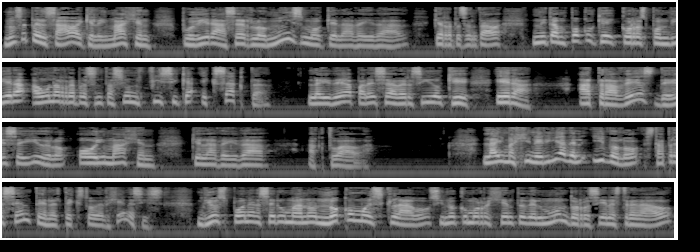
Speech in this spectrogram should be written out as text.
No se pensaba que la imagen pudiera hacer lo mismo que la deidad que representaba, ni tampoco que correspondiera a una representación física exacta. La idea parece haber sido que era a través de ese ídolo o imagen que la deidad actuaba. La imaginería del ídolo está presente en el texto del Génesis. Dios pone al ser humano no como esclavo, sino como regente del mundo recién estrenado.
